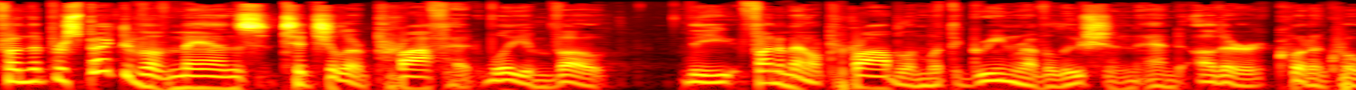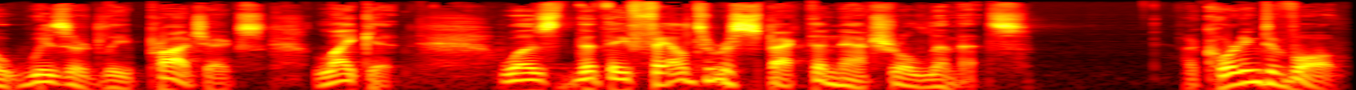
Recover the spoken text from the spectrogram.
From the perspective of Mann's titular prophet, William Vogt, the fundamental problem with the Green Revolution and other quote unquote wizardly projects like it was that they failed to respect the natural limits. According to Vogt,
